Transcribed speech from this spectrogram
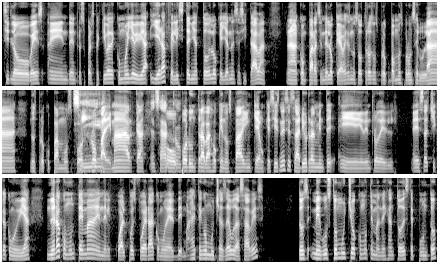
si lo ves en- dentro de su perspectiva de cómo ella vivía y era feliz y tenía todo lo que ella necesitaba. A comparación de lo que a veces nosotros nos preocupamos por un celular, nos preocupamos por Sí. ropa de marca, exacto. o por un trabajo que nos paguen, que aunque sí es necesario realmente eh, dentro de esa chica como vivía, no era como un tema en el cual pues fuera como de, de, ay, tengo muchas deudas, ¿sabes? Entonces me gustó mucho cómo te manejan todo este punto,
